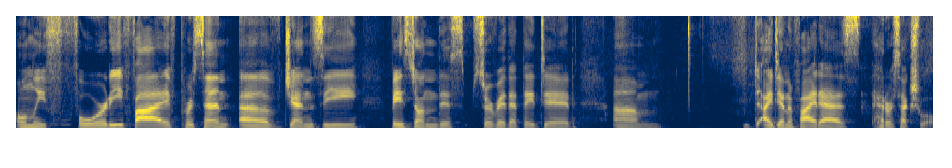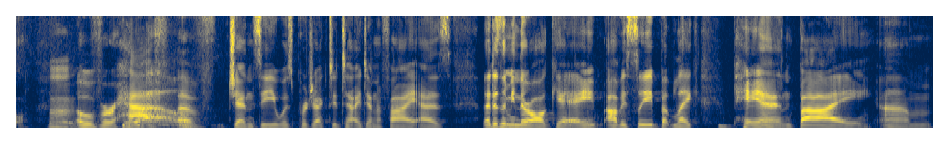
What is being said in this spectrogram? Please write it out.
only 45% of Gen Z, based on this survey that they did, um, identified as heterosexual. Over half Wow. of Gen Z was projected to identify as. That doesn't mean they're all gay, obviously, but like pan, bi, um,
